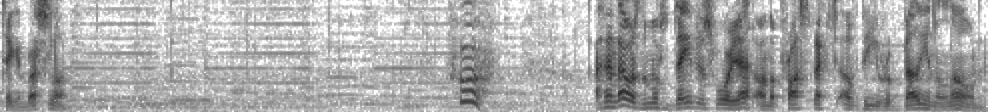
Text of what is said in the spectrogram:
taking Barcelona. Whew. I think that was the most dangerous war yet on the prospect of the rebellion alone.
